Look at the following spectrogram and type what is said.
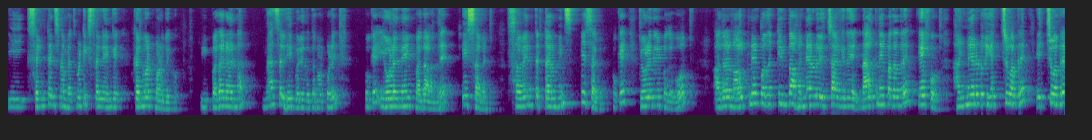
ಈ ಸೆಂಟೆನ್ಸ್ನ ಮ್ಯಾಥಮೆಟಿಕ್ಸ್ ಅಲ್ಲಿ ಹೆಂಗೆ ಕನ್ವರ್ಟ್ ಮಾಡಬೇಕು? ಈ ಪದಗಳನ್ನ ಮ್ಯಾಥ್ಸ್ ಅಲ್ಲಿ ಹೇಗೆ ಬರೆಯೋದು ಅಂತ ನೋಡ್ಕೊಳ್ಳಿ. ಓಕೆ ಏಳನೇ ಪದ ಅಂದ್ರೆ A seven seventh term means A seven okay ಏಳನೇ ಪದವು ಅದರ ನಾಲ್ಕನೇ ಪದಕ್ಕಿಂತ ಹನ್ನೆರಡು ಹೆಚ್ಚಾಗಿದೆ. ನಾಲ್ಕನೇ ಪದ ಅಂದ್ರೆ ಎ ಫೋರ್ ಹನ್ನೆರಡು ಹೆಚ್ಚು ಅಂದ್ರೆ ಹೆಚ್ಚು ಅಂದ್ರೆ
